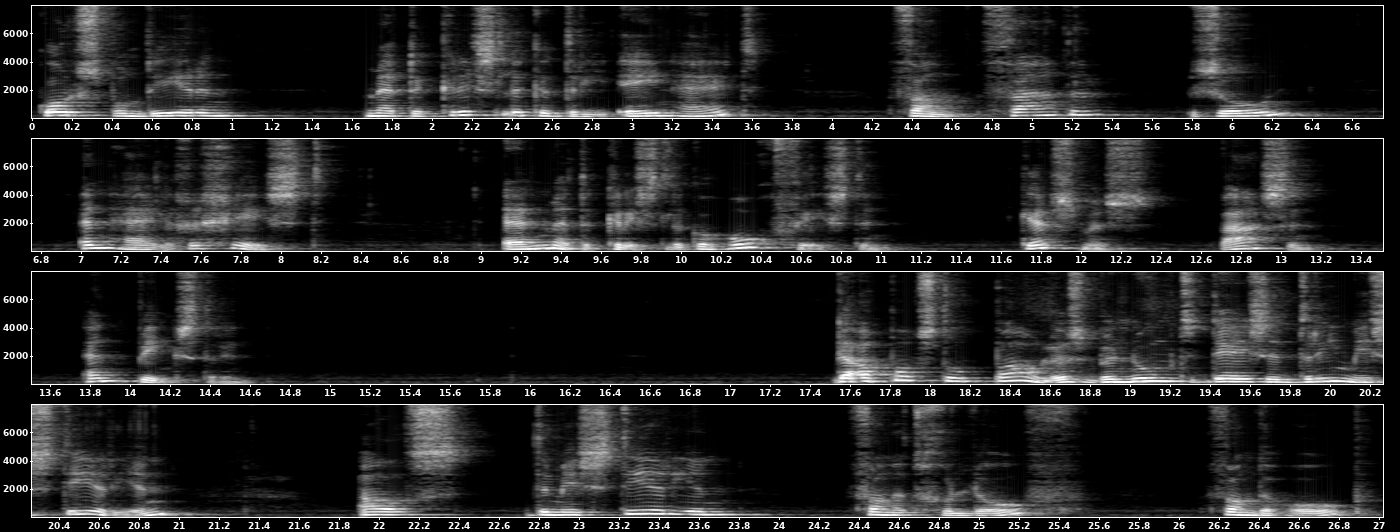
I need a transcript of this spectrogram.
corresponderen met de christelijke drie-eenheid van Vader, Zoon en Heilige Geest en met de christelijke hoogfeesten, kerstmis, Pasen en Pinksteren. De apostel Paulus benoemt deze drie mysteriën als de mysteriën van het geloof, van de hoop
